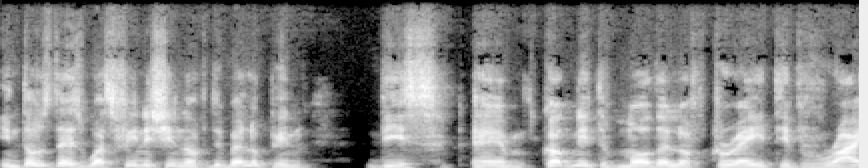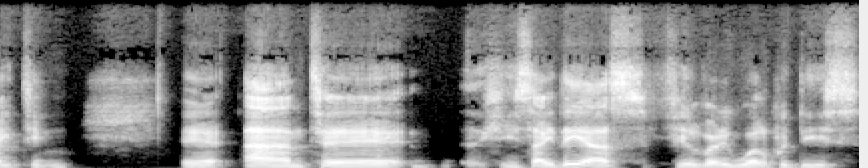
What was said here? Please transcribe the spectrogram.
in those days, was finishing of developing this um, cognitive model of creative writing. Uh, and uh, his ideas feel very well with this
